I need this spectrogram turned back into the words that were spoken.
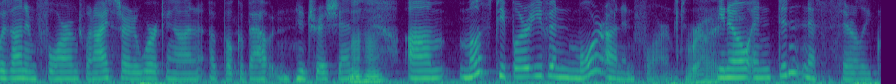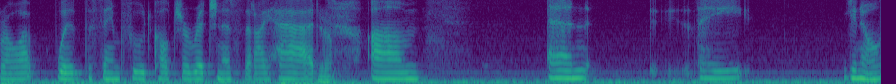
was uninformed when I started working on a book about nutrition, Mhm. um, most people are even more uninformed. Right. You know, and didn't necessarily grow up with the same food culture richness that I had. Yep. Um, and they you know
